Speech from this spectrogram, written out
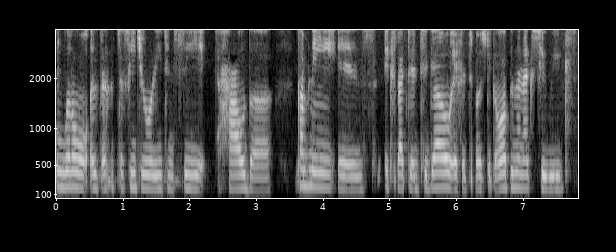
a little it's a feature where you can see how the company is expected to go if it's supposed to go up in the next two weeks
